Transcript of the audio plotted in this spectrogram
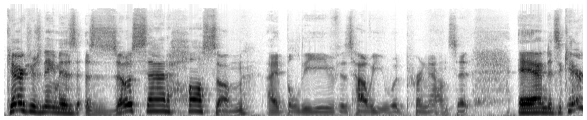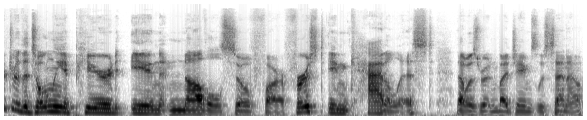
The character's name is Zosad Hossam, I believe is how you would pronounce it. And it's a character that's only appeared in novels so far. First in Catalyst, that was written by James Luceno,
